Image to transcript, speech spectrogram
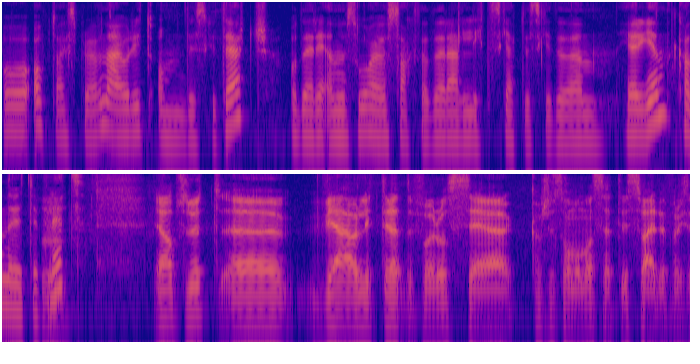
Og opptaksprøven er jo litt omdiskutert, og dere i NSO har jo sagt at dere er litt skeptiske til den. Jørgen, kan du utdype litt? Mm. Ja, absolutt. Eh, vi er jo litt redde for å se kanskje sånn man har sett i Sverige f.eks.,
